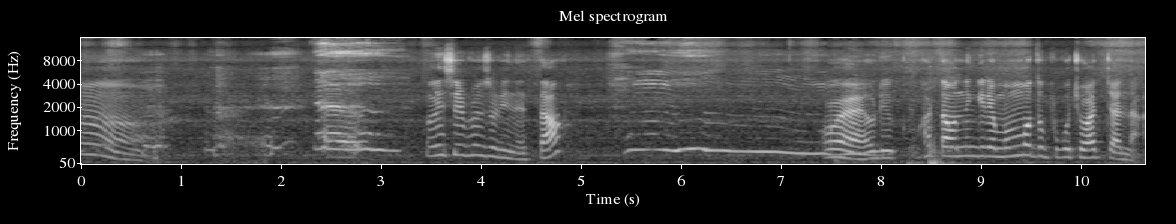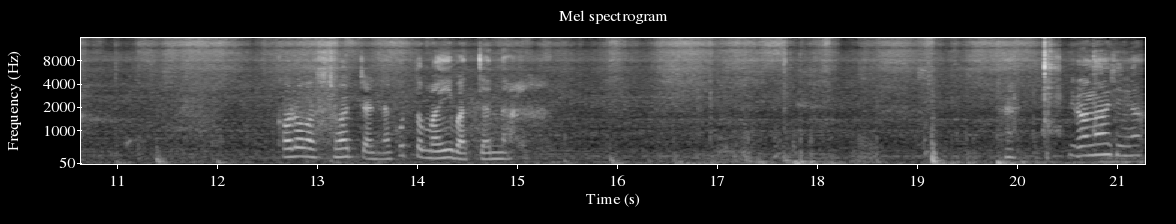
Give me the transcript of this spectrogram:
응. 왜 슬픈 소리 냈다? 왜? 우리 갔다 오는 길에 뭐뭐도 보고 좋았잖아. 걸어가서 좋았잖아. 꽃도 많이 봤잖아. 일어나, 신아.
